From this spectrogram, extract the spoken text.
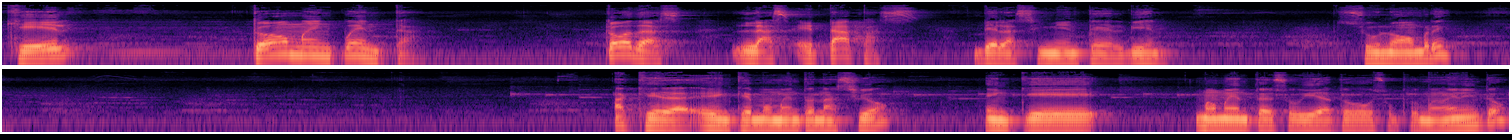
Que él toma en cuenta todas las etapas de la simiente del bien. Su nombre, a qué, en qué momento nació, en qué momento de su vida tuvo su primogénito,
